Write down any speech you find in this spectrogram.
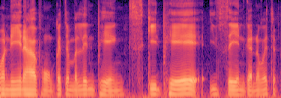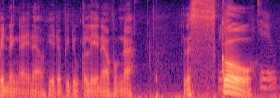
วันนี้นะครับผมก็จะมาเล่นเพลง Skid Pay Insane กันนะว่าจะเป็นยังไงนะ โอเคเดี๋ยวไปดูกันเลยนะครับผมนะ let's go two, one, go.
